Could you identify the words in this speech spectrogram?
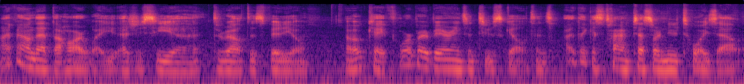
I found that the hard way as you see uh, throughout this video. Okay, four barbarians and two skeletons. I think it's time to test our new toys out.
